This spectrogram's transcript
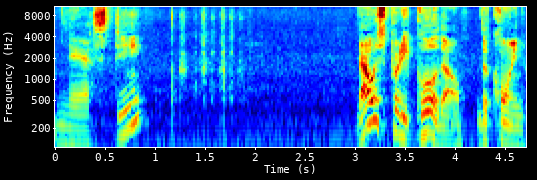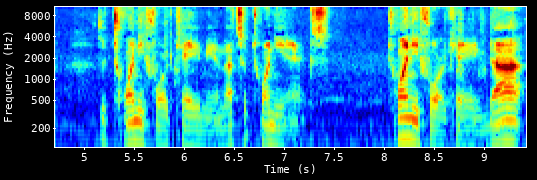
Nasty. That was pretty cool though, the coin. The 24k, man. That's a 20x. 24k. That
